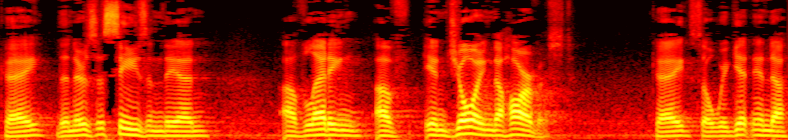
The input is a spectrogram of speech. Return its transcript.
Okay? Then there's a season then of letting, of enjoying the harvest. Okay? So we're getting into,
